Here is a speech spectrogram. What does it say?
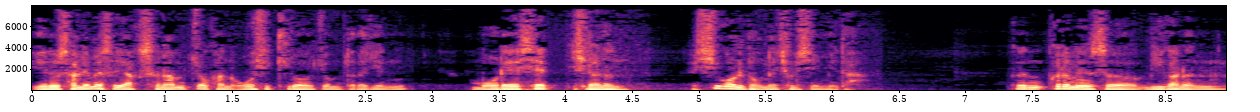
예루살렘에서 약 서남쪽 한 50km 좀 떨어진 모레셋이라는 시골 동네 출신입니다. 그러면서 미가는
